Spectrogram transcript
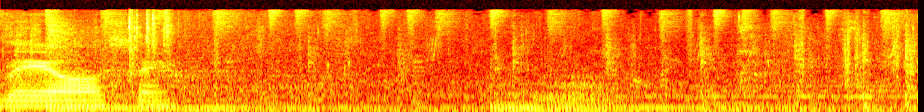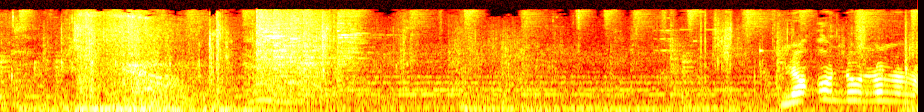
they say. No, no, no, no, no.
